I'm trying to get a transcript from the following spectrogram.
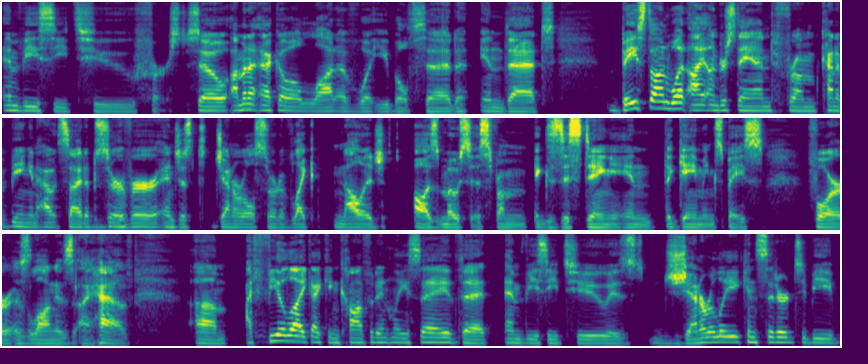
MVC2 first. So I'm going to echo a lot of what you both said in that based on what I understand from kind of being an outside observer and just general sort of like knowledge osmosis from existing in the gaming space for as long as I have. Um, I feel like I can confidently say that MVC2 is generally considered to be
